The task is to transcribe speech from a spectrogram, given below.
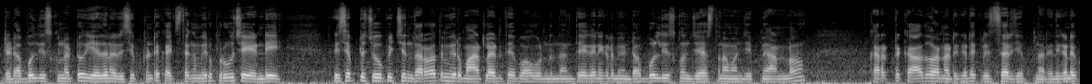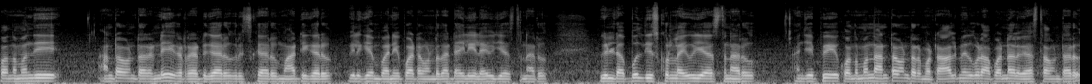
అంటే డబ్బులు తీసుకున్నట్టు ఏదైనా రిసిప్ట్ ఉంటే ఖచ్చితంగా మీరు ప్రూవ్ చేయండి. రిసిప్ట్ చూపించిన తర్వాత మీరు మాట్లాడితే బాగుంటుంది. అంతేగాని ఇక్కడ మేము డబ్బులు తీసుకొని చేస్తున్నామని చెప్పి అనడం కరెక్ట్ కాదు అన్నట్టుగా క్రిస్ సార్ చెప్తున్నారు. ఎందుకంటే కొంతమంది అంటూ ఉంటారండి ఇక్కడ రెడ్ గారు క్రిస్ గారు మాటి గారు వీళ్ళకేం పని పాట ఉండదా? డైలీ లైవ్ చేస్తున్నారు. వీళ్ళు డబ్బులు తీసుకొని లైవ్ చేస్తున్నారు అని చెప్పి కొంతమంది అంటూ ఉంటారు అన్నమాట వాళ్ళ మీద కూడా అబండాలు వేస్తూ ఉంటారు.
